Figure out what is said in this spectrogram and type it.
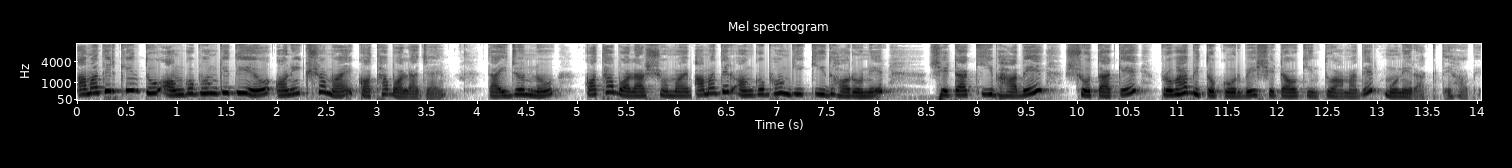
আমাদের কিন্তু অঙ্গভঙ্গি দিয়েও অনেক সময় কথা বলা যায়। তাই জন্য কথা বলার সময় আমাদের অঙ্গভঙ্গি কি ধরনের, সেটা কীভাবে শ্রোতাকে প্রভাবিত করবে সেটাও কিন্তু আমাদের মনে রাখতে হবে।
